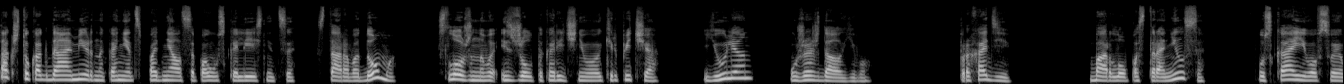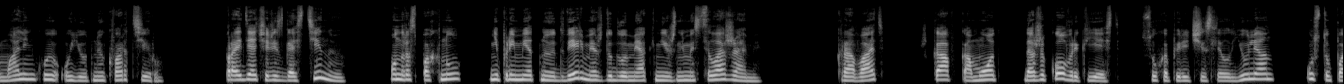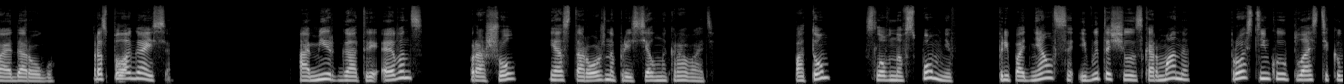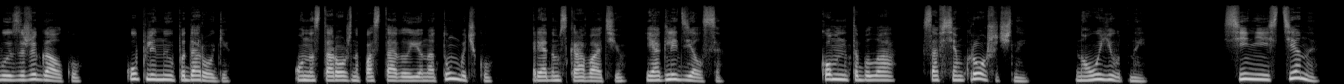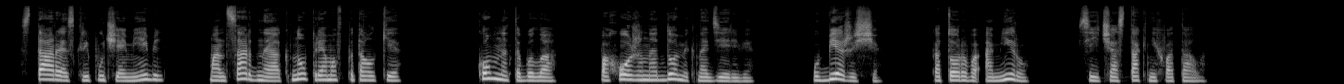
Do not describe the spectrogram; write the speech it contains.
Так что, когда Амир наконец поднялся по узкой лестнице старого дома, сложенного из желто-коричневого кирпича, Юлиан уже ждал его. «Проходи». Барлоу посторонился, впуская его в свою маленькую уютную квартиру. Пройдя через гостиную, он распахнул неприметную дверь между двумя книжными стеллажами. Кровать, шкаф, комод, даже коврик есть, сухо перечислил Юлиан, уступая дорогу. Располагайся. Амир Гатри Эванс прошел и осторожно присел на кровать. Потом, словно вспомнив, приподнялся и вытащил из кармана простенькую пластиковую зажигалку, купленную по дороге. Он осторожно поставил ее на тумбочку рядом с кроватью и огляделся. Комната была совсем крошечной, но уютной. Синие стены, старая скрипучая мебель, мансардное окно прямо в потолке. Комната была похожа на домик на дереве, убежище, которого Амиру сейчас так не хватало.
